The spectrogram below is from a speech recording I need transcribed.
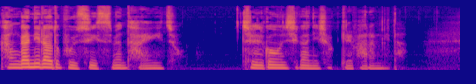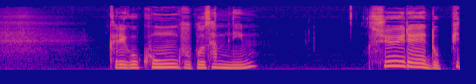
간간이라도 볼 수 있으면 다행이죠. 즐거운 시간이셨길 바랍니다. 그리고 0993님, 수요일에 높이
